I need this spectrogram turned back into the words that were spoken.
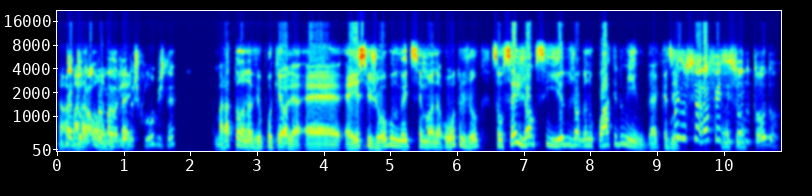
ah, natural para a maioria dos clubes, né? Maratona, viu? Porque, olha, é, é, esse jogo no meio de semana, outro jogo. São seis jogos seguidos jogando quarta e domingo. Né? Quer dizer, mas o Ceará fez isso o ano todo.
